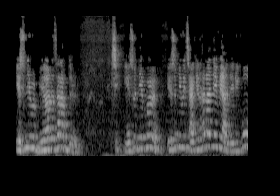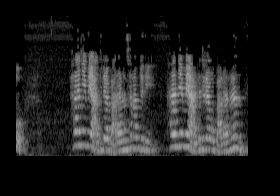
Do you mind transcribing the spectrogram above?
예수님을 미워하는 사람들. 지- 예수님을 예수님이 자기는 하나님의 아들이고 하나님의 아들이라 말하는 사람들이 하나님의 아들이라고 말하는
